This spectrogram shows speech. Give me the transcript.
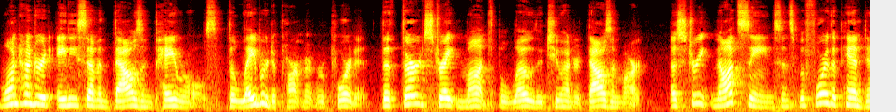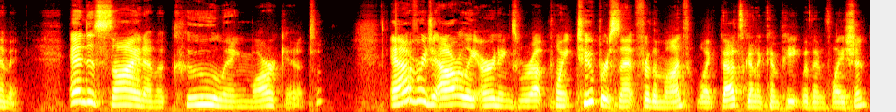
187,000 payrolls, the Labor Department reported, the third straight month below the 200,000 mark, a streak not seen since before the pandemic, and a sign of a cooling market. Average hourly earnings were up 0.2% for the month, like that's going to compete with inflation,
